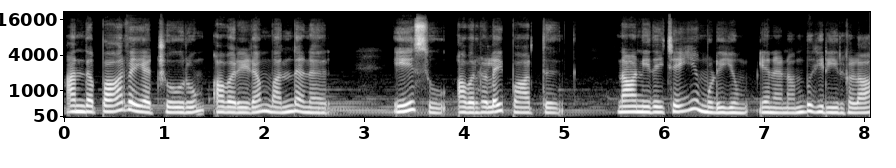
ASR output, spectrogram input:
அந்த பார்வையற்றோரும் அவரிடம் வந்தனர். இயேசு அவர்களை பார்த்து நான் இதை செய்ய முடியும் என நம்புகிறீர்களா?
